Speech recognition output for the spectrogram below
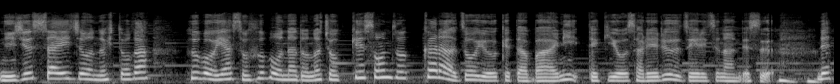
ー、20歳以上の人が父母や祖父母などの直系存続から贈与を受けた場合に適用される税率なんです。で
